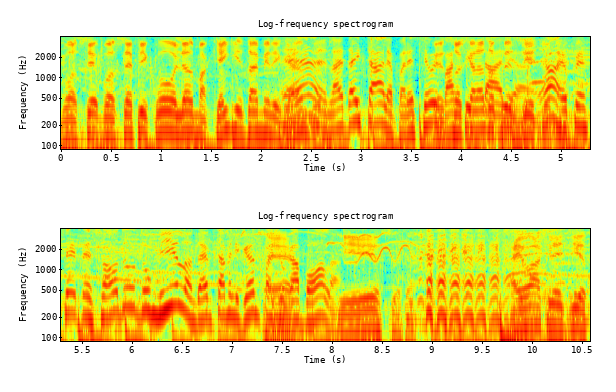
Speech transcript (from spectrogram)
Você, você ficou olhando, mas quem que tá me É, ligando? lá da Itália, apareceu Pensou embaixo que era do Itália. presídio. Ah, eu pensei, pessoal do, do Milan deve estar me ligando pra É, jogar bola. Isso. Aí eu acredito.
